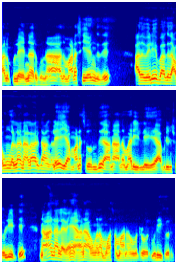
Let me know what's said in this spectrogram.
ஆளுக்குள்ளே என்ன இருக்குன்னா அந்த மனசு ஏங்குது. அதை வெளியே பார்க்குது அவங்கெல்லாம் நல்லா இருக்காங்களே என் மனசு வந்து ஆனால் அந்த மாதிரி இல்லையே அப்படின்னு சொல்லிட்டு நான் நல்லவேன் ஆனால் அவங்களாம் மோசமானவங்கன்ற ஒரு முடிவுக்கு வருது.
